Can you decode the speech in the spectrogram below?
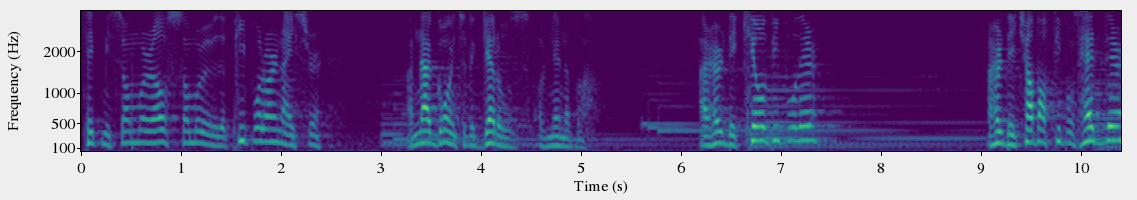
Take me somewhere else, somewhere where the people are nicer. I'm not going to the ghettos of Nineveh. I heard they killed people there. I heard they chop off people's heads there.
